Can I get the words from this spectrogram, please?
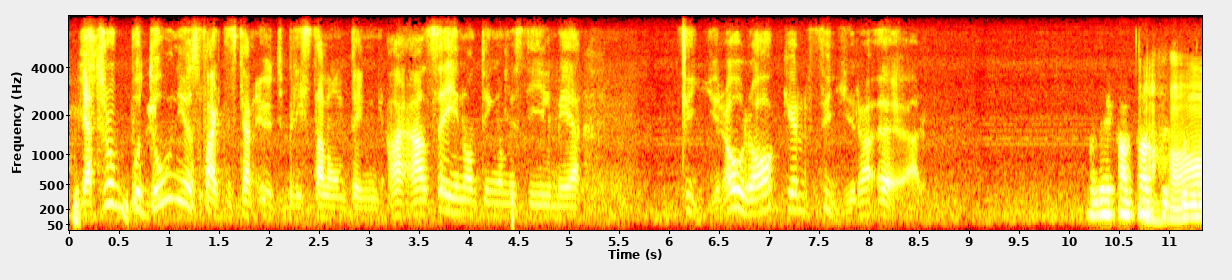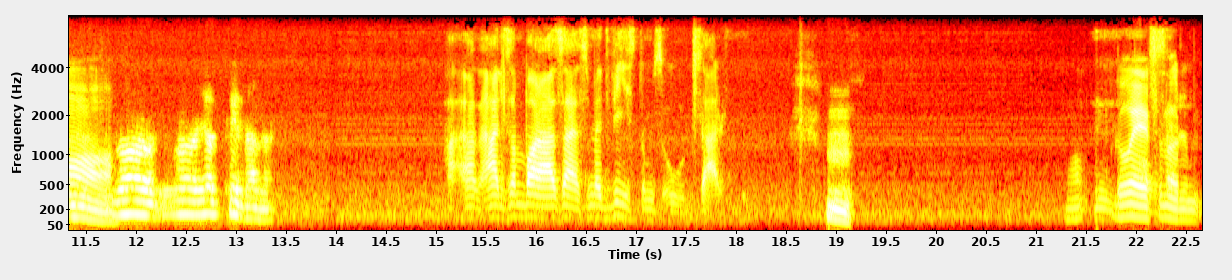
Jag tror Bodonius faktiskt kan utbrista någonting. Han, han säger någonting om en stil med fyra orakel, fyra öar. Och det är fantastiskt. Jaha. Vad, vad, hjälp till henne. Han, han, han liksom bara så här, som ett visdomsord så här. Mm. Mm. Då är förmodligen,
